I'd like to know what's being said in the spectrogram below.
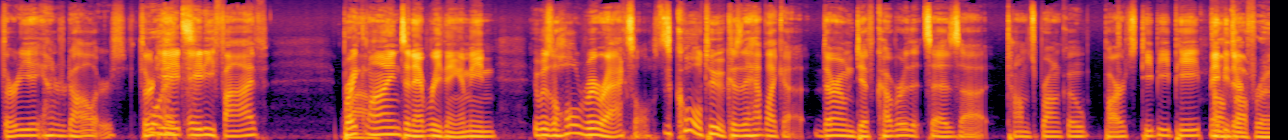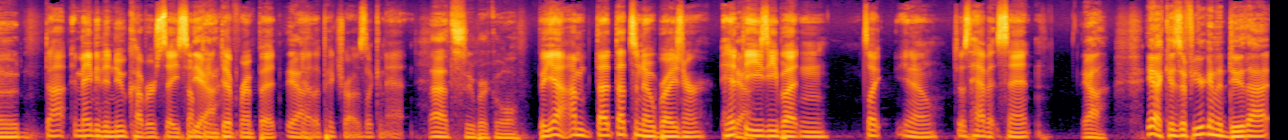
thirty eight hundred dollars, thirty eight eighty five, brake Wow. lines and everything. I mean, it was a whole rear axle. It's cool too because they have like a their own diff cover that says uh, Tom's Bronco parts TBP. Maybe Tom's they're off road. maybe the new covers say something Yeah. different, but Yeah. yeah. the picture I was looking at. That's super cool. But yeah, I'm that that's a no brainer. Hit the easy button. It's like you know, just have it sent. Yeah. Yeah. Because if you're going to do that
